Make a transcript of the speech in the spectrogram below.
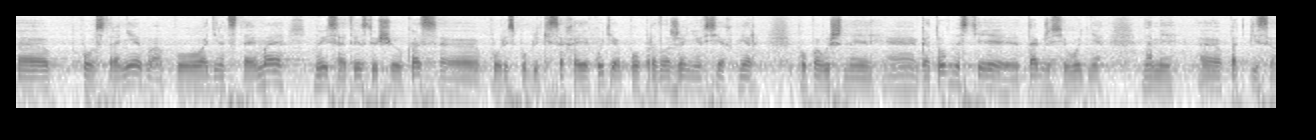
э, по стране по 11 мая, ну и соответствующий указ э, по Республике Саха-Якутия по продолжению всех мер по повышенной э, готовности также сегодня нами подписан.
